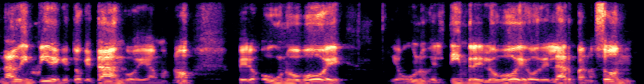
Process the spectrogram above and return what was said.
nada impide que toque tango, digamos, ¿no? Pero o un oboe, uno, el timbre del oboe o del arpa no son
